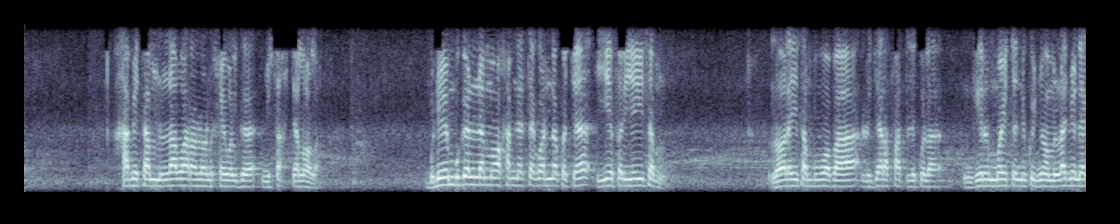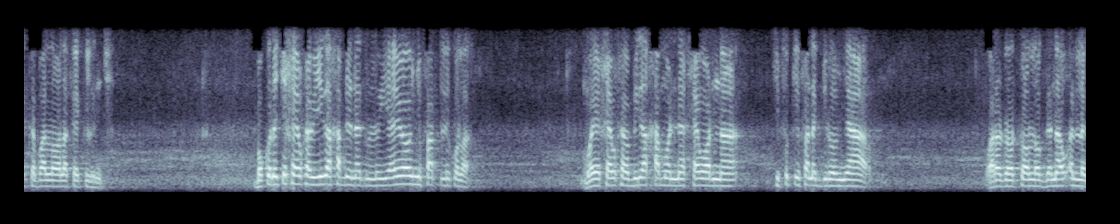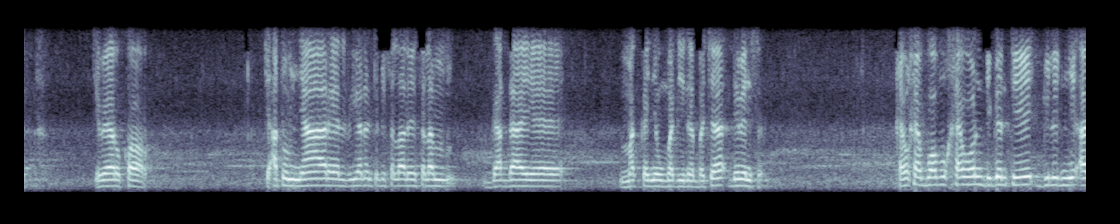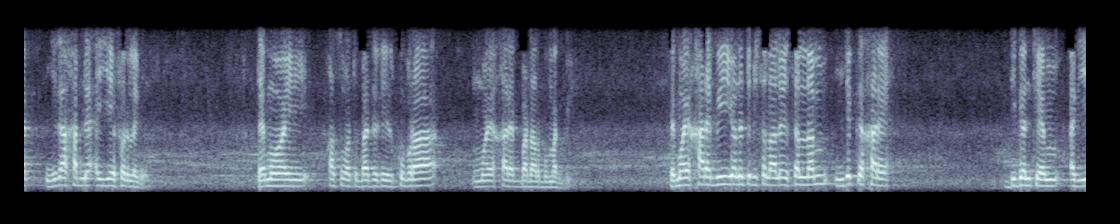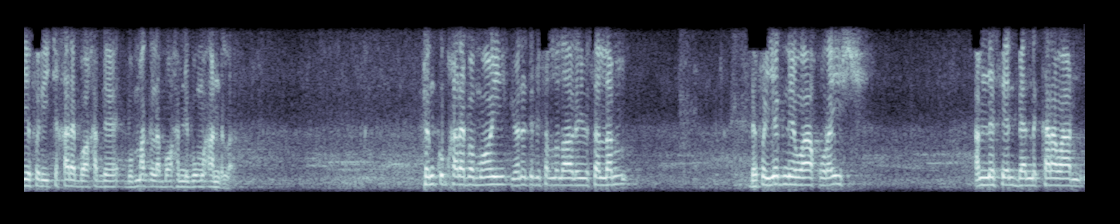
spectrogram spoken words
xam itam la waraloon xéewal ga ñu sax ca loola bu dee mbugal la moo xam ne tegoon na ko ca yéefar ya itam loola itam bu boobaa lu jar a fàttaliku la ngir moytandiku ñoom la ñu nekk ba loola fekk leen ci bokk na ci xew-xew yi nga xam ne nag lu yeyoo ñu fàttaliku la mooy xew-xew bi nga xamoon ne xewoon na ci fukki fan ak juróom-ñaar war a doo tolloo gannaaw ëllëg ci weeru koor ci atum ñaareel bi yonent bi sallallahu alayhi wa sallam gàddaayee makka ñëw madina ba ca déwén sa xew-xew boobu xewoon diggante jullit ñi ak ñi nga xam ne ay yéefar lañu te mooy xaswatu badril kubra mooy xare badar bu mag bi te mooy xare bi yonent bi sallallahu alayhi wa sallam njëkk a xare digganteem ak yéefar yi ci xare boo xam ne bu mag la boo xam ne bu mu ànd la tënkub xare ba mooy yonente bi sallallahu alayhi wa sallam dafa yëg ne waa Quraysh am na seen benn karawaan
